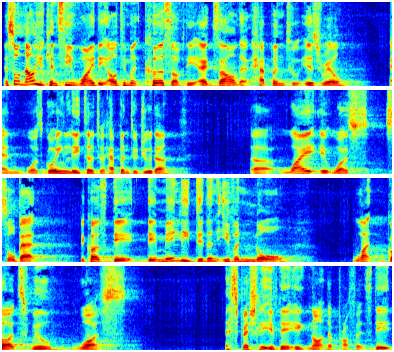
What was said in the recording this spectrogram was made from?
And so now you can see why the ultimate curse of the exile that happened to Israel and was going later to happen to Judah, uh, why it was so bad. Because they, they mainly didn't even know what God's will was, especially if they ignored the prophets. They,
